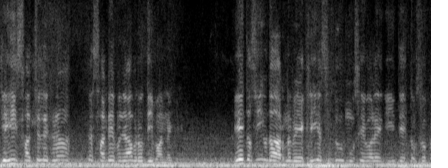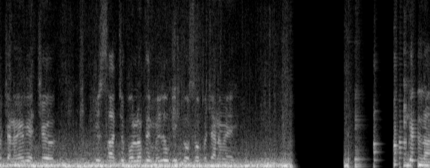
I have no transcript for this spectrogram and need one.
ਜਿਹੀ ਸੱਚ ਲਿਖਣਾ ਤੇ ਸਾਡੇ ਪੰਜਾਬ ਵਿਰੋਧੀ ਬਣਨਗੇ ਇਹ ਤੁਸੀਂ ਉਦਾਹਰਨ ਵੇਖ ਲਈ ਆ ਸਿੱਧੂ ਮੂਸੇਵਾਲੇ ਗੀਤ ਦੇ 295 ਵਿੱਚ, ਕਿ ਸੱਚ ਬੋਲਣ ਤੇ ਮਿਲੂਗੀ 295 ਗੱਲਾਂ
